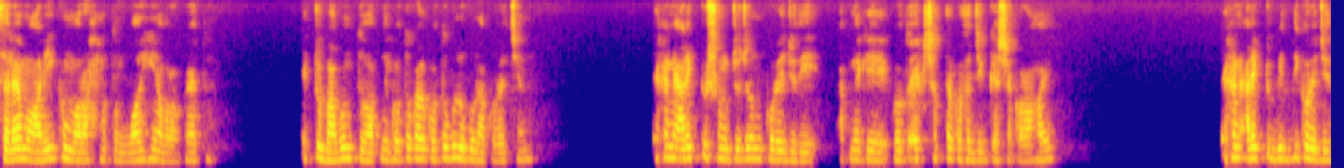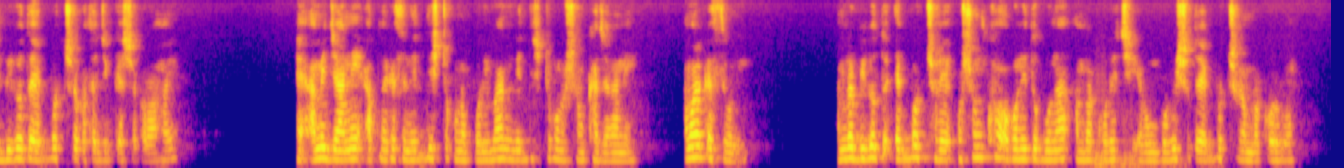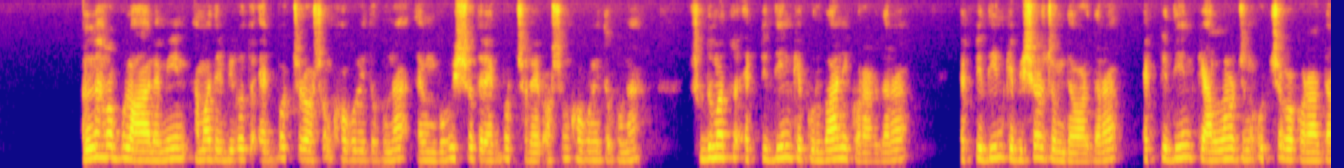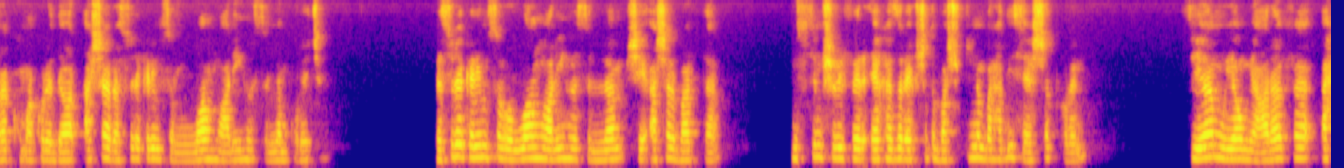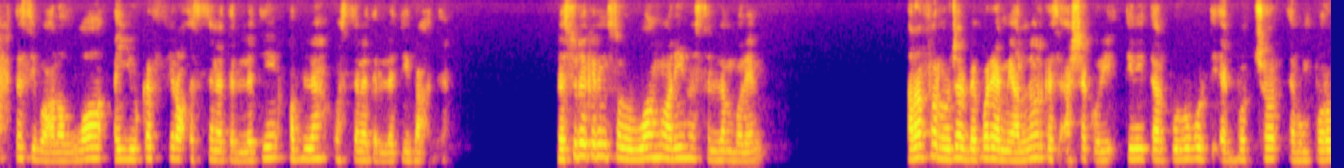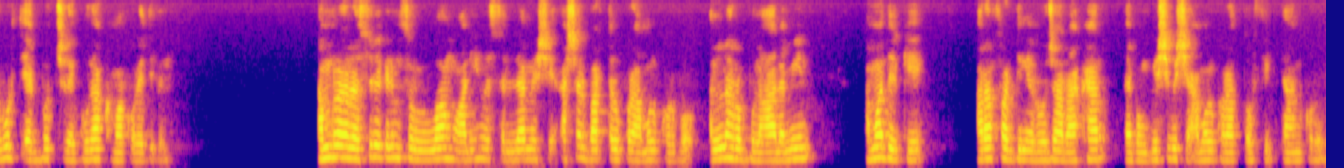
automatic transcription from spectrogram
আসসালামু আলাইকুম রহমতুল্লাহি আবরাকাত একটু ভাবুন তো, আপনি গতকাল কতগুলো গুনাহ করেছেন? এখানে আরেকটু সংযোজন করে যদি আপনাকে গত এক সপ্তাহের কথা জিজ্ঞাসা করা হয়। এখানে আরেকটু বৃদ্ধি করে যদি বিগত এক বছরের কথা জিজ্ঞাসা করা হয়। হ্যাঁ আমি জানি আপনার কাছে নির্দিষ্ট কোনো পরিমাণ, নির্দিষ্ট কোনো সংখ্যা জানা নেই। আমার কাছেও নেই। আমরা বিগত এক বছরে অসংখ্য অগণিত গুনাহ আমরা করেছি এবং ভবিষ্যতে এক বছর আমরা করব। আল্লাহ রব্বুল আলমিন আমাদের বিগত এক বছরের অসংখ্য অগণিত গুণা এবং ভবিষ্যতের এক বছরের অসংখ্য অগণিত গুণা শুধুমাত্র একটি দিনকে কুরবানি করার দ্বারা, একটি দিনকে বিসর্জন দেওয়ার দ্বারা, একটি দিনকে আল্লাহর জন্য উৎসর্গ করার দ্বারা ক্ষমা করে দেওয়ার আশা রাসুল করিম সাল্লাহ আলী হাসাল্লাম করেছেন। রাসুল করিম সাল্লাহ আলী হাসাল্লাম সে আশার বার্তা মুসলিম শরীফের এক হাজার একশত বাষট্টি নম্বর হাদিসে এরশাদ করেন صيام يوم عرفة أحتسب على الله أن يكفر السنة التي قبله والسنة التي بعده রাসূল করিম সাল্লাল্লাহু আলাইহি ওয়াসাল্লাম বলেন আরাফার রোজার ব্যাপারে আমি আল্লাহর কাছে আশা করি তিনি তার পূর্ববর্তী এক বছর এবং পরবর্তী এক বছরে গুনাহ ক্ষমা করে দিবেন আমরা রাসূল করিম সাল্লাল্লাহু আলাইহি ওয়াসাল্লামের সে আশার বার্তার উপর আমল করব আল্লাহ রাব্বুল আলামিন আমাদেরকে আরাফার দিনে রোজা রাখার এবং বেশি বেশি আমল করার তৌফিক দান করুন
